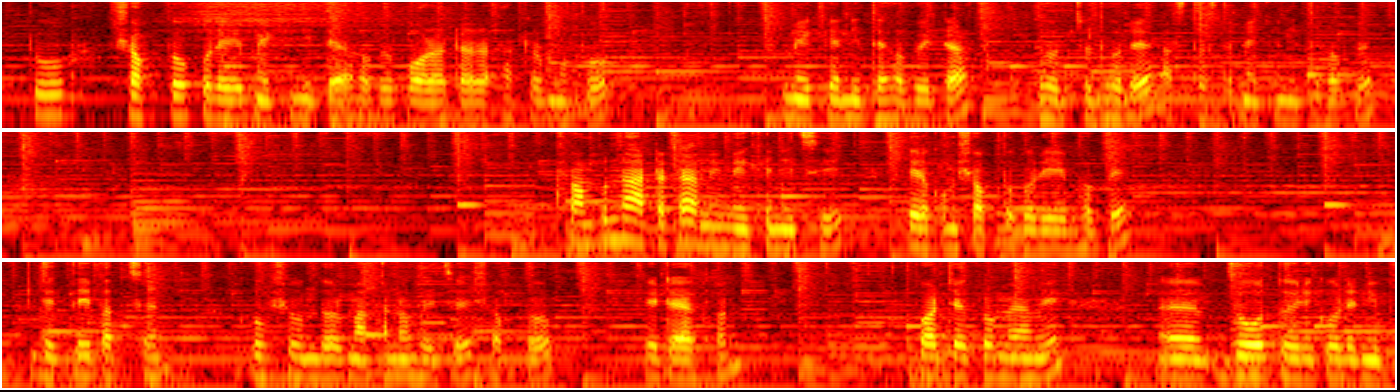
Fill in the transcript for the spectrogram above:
একটু শক্ত করে মেখে নিতে হবে পরাটার আটার মতো। মেখে নিতে হবে এটা, ধৈর্য ধরে আস্তে আস্তে মেখে নিতে হবে। সম্পূর্ণ আটাটা আমি মেখে নিচ্ছি। এরকম শক্ত করে এভাবে। দেখতেই পাচ্ছেন, খুব সুন্দর মাখানো হয়েছে শক্ত। এটা এখন পর্যায়ক্রমে আমি ডো তৈরি করে নিব,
